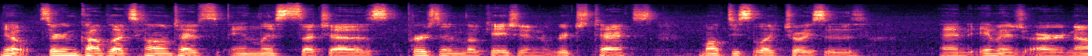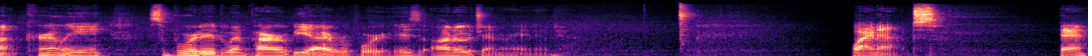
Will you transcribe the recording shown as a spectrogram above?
Note, certain complex column types in lists such as person, location, rich text, multi-select choices, and image are not currently supported when Power BI report is auto-generated. Why not? Okay.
